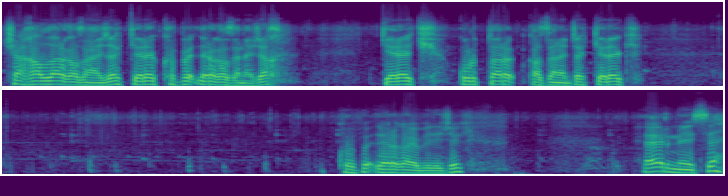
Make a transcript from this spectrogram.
çakallar kazanacak, gerek köpekler kazanacak. Gerek kurtlar kazanacak, gerek köpekler kaybedecek. Her neyse.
